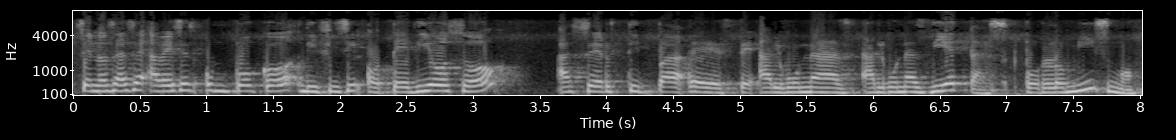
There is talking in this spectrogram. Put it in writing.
se nos hace a veces un poco difícil o tedioso hacer tipa, este, algunas, algunas dietas por lo mismo.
